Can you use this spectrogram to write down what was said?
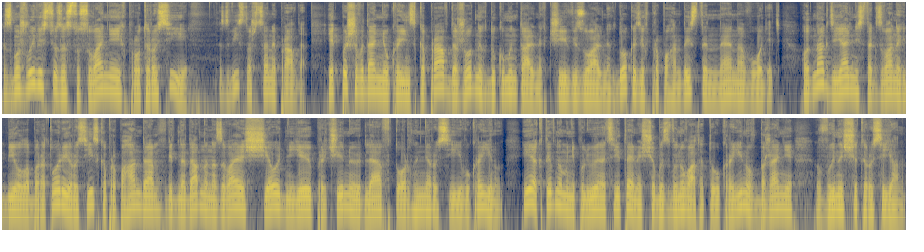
з можливістю застосування їх проти Росії. Звісно ж, це неправда. Як пише видання Українська Правда, жодних документальних чи візуальних доказів пропагандисти не наводять. Однак діяльність так званих біолабораторій російська пропаганда віднедавна називає ще однією причиною для вторгнення Росії в Україну і активно маніпулює на цій темі, щоби звинуватити Україну в бажанні винищити росіян.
